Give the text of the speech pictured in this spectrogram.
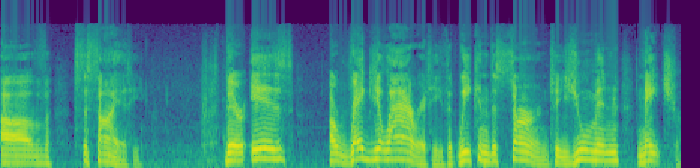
of society. There is a regularity that we can discern to human nature.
